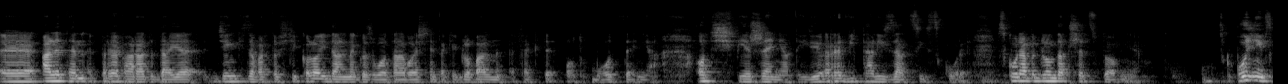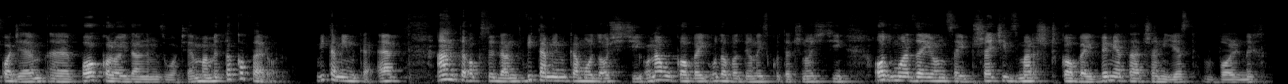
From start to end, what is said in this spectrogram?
e, ale ten preparat daje dzięki zawartości koloidalnego złota właśnie takie globalne efekty odmłodzenia, odświeżenia, tej rewitalizacji skóry. Skóra wygląda przecudownie. Później w składzie e, po koloidalnym złocie mamy tokoferol, witaminkę E, antyoksydant, witaminka młodości o naukowej, udowodnionej skuteczności, odmładzającej, przeciwzmarszczkowej, wymiataczem jest wolnych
